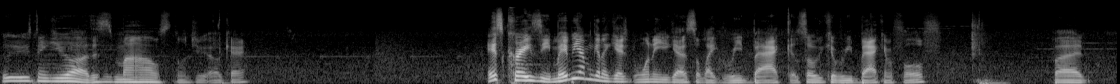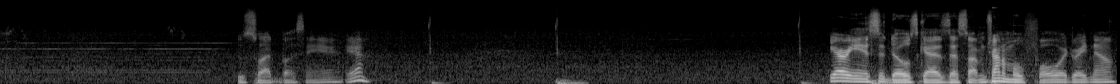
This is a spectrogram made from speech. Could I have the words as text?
who do you think you are? This is my house, don't you? Okay. It's crazy. Maybe I'm gonna get one of you guys to like read back so we can read back and forth. But do SWAT bus in here. Yeah. He already answered those guys. That's why I'm trying to move forward right now.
